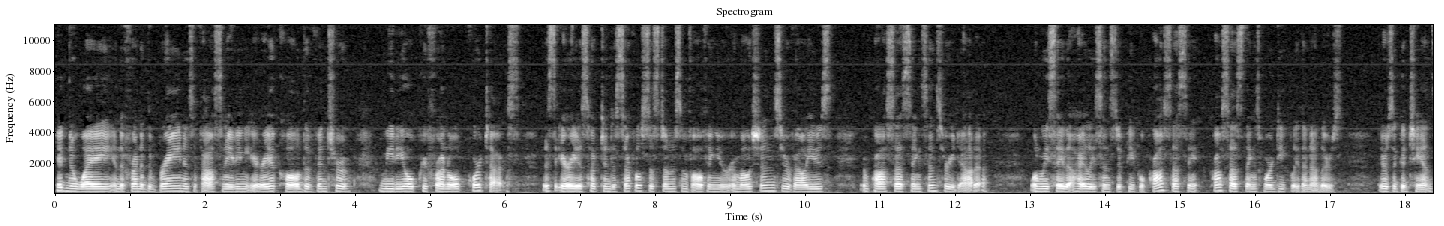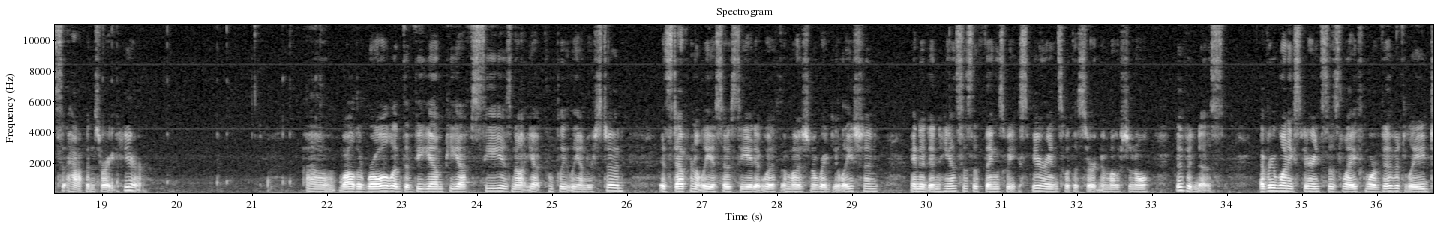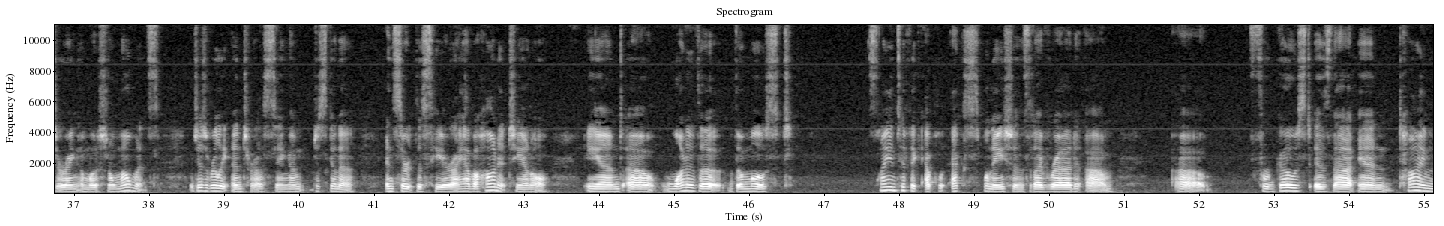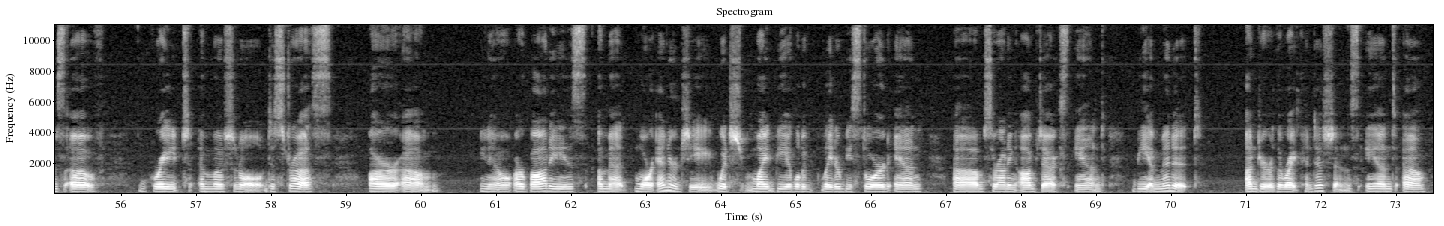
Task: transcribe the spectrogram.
Hidden away in the front of the brain is a fascinating area called the ventromedial prefrontal cortex. This area is hooked into several systems involving your emotions, your values, and processing sensory data. When we say that highly sensitive people processing, process things more deeply than others, there's a good chance it happens right here. Um, while the role of the VMPFC is not yet completely understood, it's definitely associated with emotional regulation and it enhances the things we experience with a certain emotional vividness. Everyone experiences life more vividly during emotional moments, which is really interesting. I'm just going to insert this here. I have a Haunted channel, and uh, one of the, the most scientific explanations that I've read um, uh, for ghost is that in times of great emotional distress, our um, you know our bodies emit more energy, which might be able to later be stored in um, surrounding objects and be emitted under the right conditions. And um,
